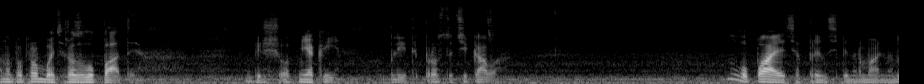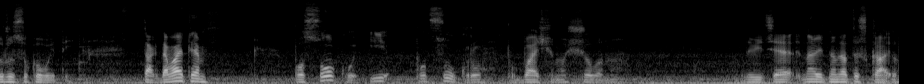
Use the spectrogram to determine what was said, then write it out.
А ну попробувати розлупати. Більш от м'який плід, просто цікаво. Ну, лупається, в принципі, нормально, дуже соковитий. Так, давайте по соку і по цукру побачимо, що воно. Дивіться, я навіть не натискаю.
